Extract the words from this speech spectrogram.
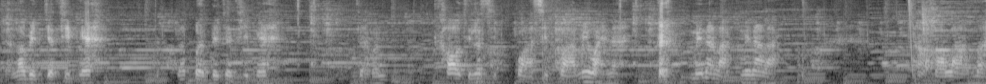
แต่เราเป็นเจ็ดสิบไง แล้วเปิดเป็นเจ็ดสิบไง แต่มัน เข้าทีละสิบกว่าสิบกว่าไม่ไหวนะ ไม่น่ารักไม่น่ารักอาคอลามมา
